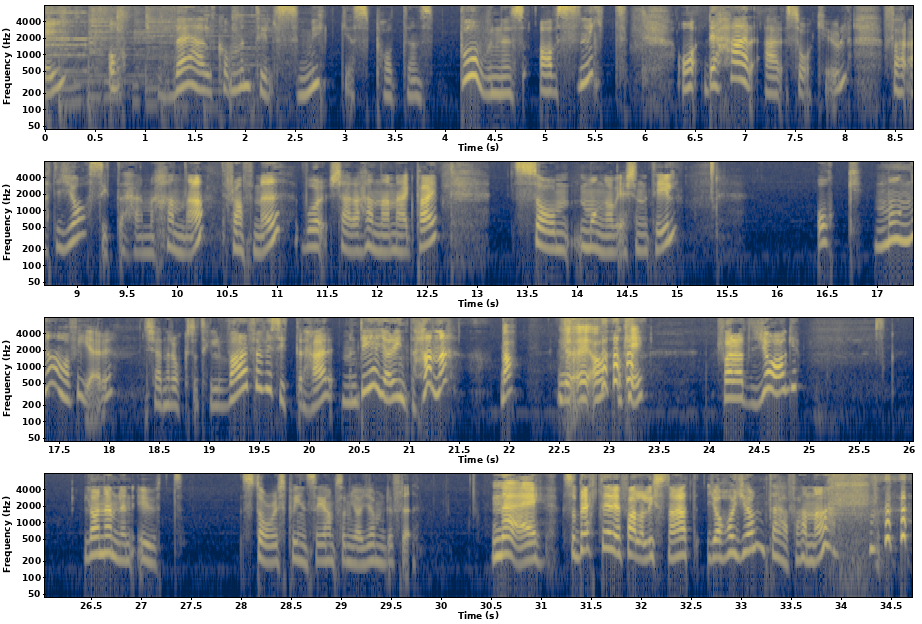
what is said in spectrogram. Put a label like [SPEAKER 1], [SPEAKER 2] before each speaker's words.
[SPEAKER 1] Hej och välkommen till Smyckespoddens bonusavsnitt. Och Det här är så kul för att jag sitter här med Hanna framför mig, vår kära Hanna Magpie, som många av er känner till. Och många av er känner också till varför vi sitter här, men det gör inte Hanna.
[SPEAKER 2] Va? Ja, okej. Okay.
[SPEAKER 1] för att jag la nämligen ut stories på Instagram som jag gömde för dig.
[SPEAKER 2] Nej!
[SPEAKER 1] Så berättar jag det för alla lyssnare att jag har gömt det här för Hanna.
